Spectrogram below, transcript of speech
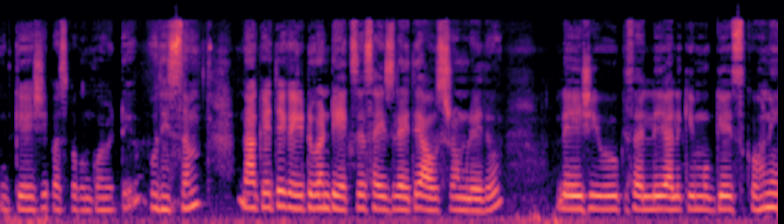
ముగ్గేసి పసుపు కుంకుమ పెట్టి పుదిస్తాం. నాకైతే ఇక ఎటువంటి ఎక్సర్సైజ్లు అయితే అవసరం లేదు. లేచి ఊకి చల్లి అలికి ముగ్గేసుకొని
